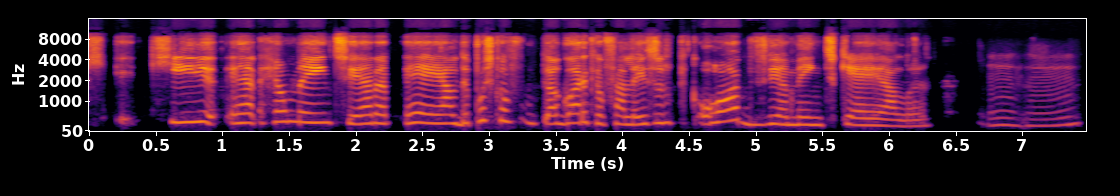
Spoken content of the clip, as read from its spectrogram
que, que era, realmente era é ela. Depois que eu, agora que eu falei isso, obviamente que é ela. Uhum.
